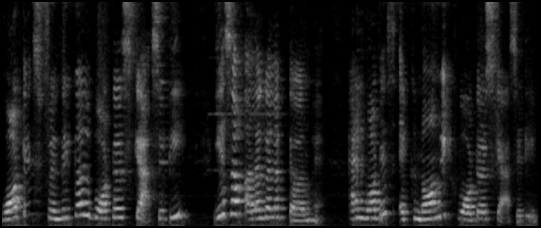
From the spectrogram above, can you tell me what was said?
what is physical water scarcity ये सब अलग अलग टर्म है। And what is economic water scarcity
